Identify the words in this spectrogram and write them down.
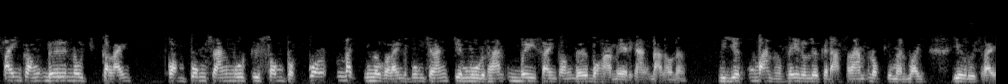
ផ្សេងកង់ដឺនៅកន្លែង កំពង់ឆ្នាំងមួយគឺសុំប្រកល់ដាច់នៅកន្លែងកំពង់ឆ្នាំងជាមូលដ្ឋាន B សែងកងដឺរបស់អាមេរិកដាក់នោះហ្នឹងវាយើងបានសរសេរនៅលើក្រដាសស្រាម document របស់យើងរួចហើយ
